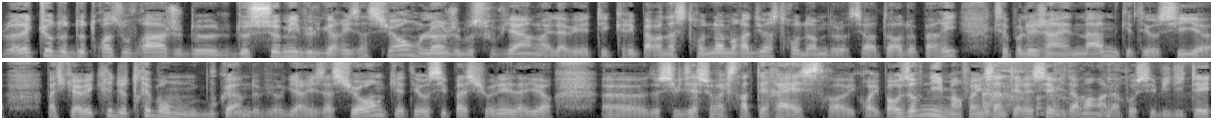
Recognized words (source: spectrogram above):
la lecture de deux trois ouvrages de, semi-vulgarisation. L'un, je me souviens, il avait été écrit par un astronome, radioastronome de l'Observatoire de Paris, qui s'appelait Jean Henneman, qui était aussi, parce qu'il avait écrit de très bons bouquins de vulgarisation, qui était aussi passionné d'ailleurs de civilisation extraterrestre. Il croyait pas aux ovnis, mais enfin, il s'intéressait évidemment à la possibilité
